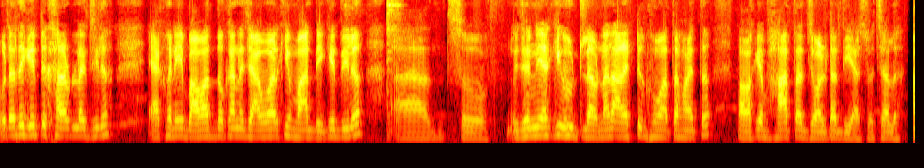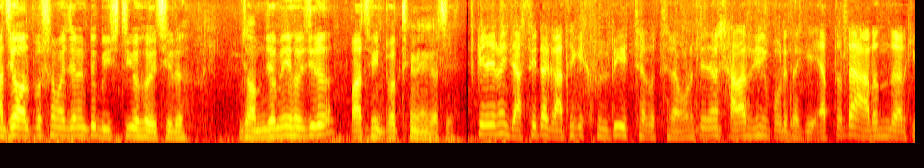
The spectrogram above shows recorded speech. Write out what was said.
ওটা দেখে একটু খারাপ লাগছিল। এখন এই বাবার দোকানে যাব আর কি, মা ডেকে দিল। সো ওই জন্যই আর কি উঠলাম না আর একটু ঘুমাতাম। হয়তো বাবাকে ভাত আর জলটা দিয়ে আসব চলো। আজ অল্প সময় যেন একটু বৃষ্টিও হয়েছিল। ঝমঝমেই হয়েছিল পাঁচ মিনিট পর থেমে গেছে। আজকে যেন জার্সিটা গা থেকে খুলতে ইচ্ছা করছে না মনে হচ্ছে যেন সারাদিনই পড়ে থাকি। এতটা আনন্দ আর কি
